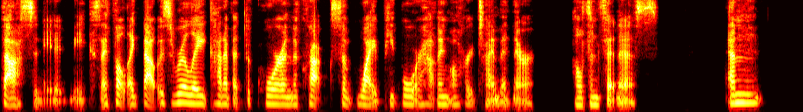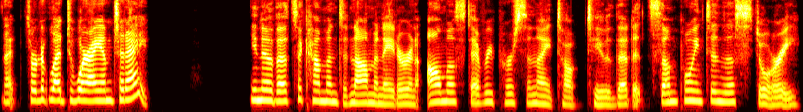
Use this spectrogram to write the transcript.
fascinated me because I felt like that was really kind of at the core and the crux of why people were having a hard time in their health and fitness. And that sort of led to where I am today. You know, that's a common denominator in almost every person I talk to that at some point in this story,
